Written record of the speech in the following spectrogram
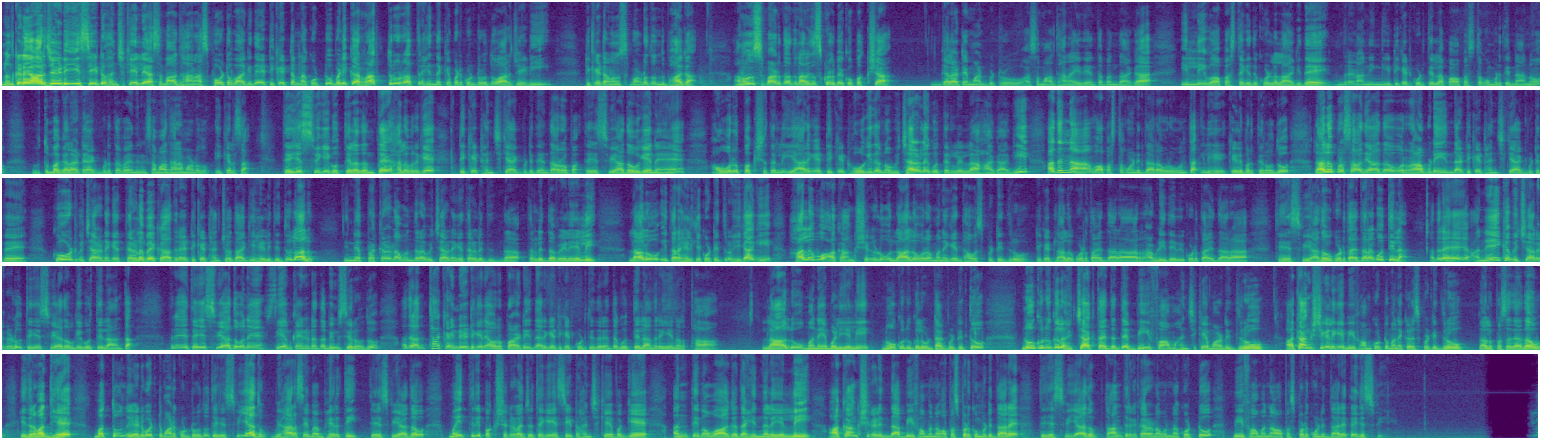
ಇನ್ನೊಂದು ಕಡೆ R J D seat ಹಂಚಿಕೆಯಲ್ಲಿ ಅಸಮಾಧಾನ ಸ್ಫೋಟವಾಗಿದೆ. ಟಿಕೆಟನ್ನು ಕೊಟ್ಟು ಬಳಿಕ ರಾತ್ರೋರಾತ್ರಿ ಹಿಂದಕ್ಕೆ ಪಡ್ಕೊಂಡಿರೋದು R J D ticket announce ಮಾಡೋದು ಒಂದು ಭಾಗ. ಅನೌನ್ಸ್ ಮಾಡಿದ ಅದನ್ನು ಅರಗಿಸ್ಕೊಳ್ಬೇಕು ಪಕ್ಷ. ಗಲಾಟೆ ಮಾಡಿಬಿಟ್ರು, ಅಸಮಾಧಾನ ಇದೆ ಅಂತ ಬಂದಾಗ ಇಲ್ಲಿ ವಾಪಸ್ ತೆಗೆದುಕೊಳ್ಳಲಾಗಿದೆ. ಅಂದರೆ ನಾನು ನಿಂಗೆ ಈ ಟಿಕೆಟ್ ಕೊಡ್ತಿಲ್ಲಪ್ಪ, ವಾಪಸ್ ತೊಗೊಂಡ್ಬಿಡ್ತೀನಿ ನಾನು, ತುಂಬ ಗಲಾಟೆ ಆಗಿಬಿಡ್ತವೆ, ನಿನಗೆ ಸಮಾಧಾನ ಮಾಡೋದು ಈ ಕೆಲಸ. ತೇಜಸ್ವಿಗೆ ಗೊತ್ತಿಲ್ಲದಂತೆ ಹಲವರಿಗೆ ಟಿಕೆಟ್ ಹಂಚಿಕೆ ಆಗಿಬಿಟ್ಟಿದೆ ಅಂತ ಆರೋಪ. ತೇಜಸ್ವಿ ಯಾದವ್ಗೇನೆ ಅವರ ಪಕ್ಷದಲ್ಲಿ ಯಾರಿಗೆ ಟಿಕೆಟ್ ಹೋಗಿದೆ ಅನ್ನೋ ವಿಚಾರಣೆ ಗೊತ್ತಿರಲಿಲ್ಲ, ಹಾಗಾಗಿ ಅದನ್ನು ವಾಪಸ್ ತಗೊಂಡಿದ್ದಾರೆ ಅವರು ಅಂತ ಇಲ್ಲಿ ಕೇಳಿ ಬರ್ತಿರೋದು. ಲಾಲು ಪ್ರಸಾದ್ ಯಾದವ್ ರಾಬ್ಡಿಯಿಂದ ಟಿಕೆಟ್ ಹಂಚಿಕೆ ಆಗಿಬಿಟ್ಟಿದೆ. ಕೋರ್ಟ್ ವಿಚಾರಣೆಗೆ ತೆರಳಬೇಕಾದರೆ ಟಿಕೆಟ್ ಹಂಚೋದಾಗಿ ಹೇಳಿದ್ದು ಲಾಲು. ನಿನ್ನೆ ಪ್ರಕರಣವೊಂದರ ವಿಚಾರಣೆಗೆ ತೆರಳಿದ್ದ ತೆರಳಿದ್ದ ವೇಳೆಯಲ್ಲಿ ಲಾಲು ಈ ಥರ ಹೇಳಿಕೆ ಕೊಟ್ಟಿದ್ದರು ಹೀಗಾಗಿ ಹಲವು ಆಕಾಂಕ್ಷಿಗಳು ಲಾಲು ಅವರ ಮನೆಗೆ ಧಾವಿಸ್ಬಿಟ್ಟಿದ್ರು. ಟಿಕೆಟ್ ಲಾಲು ಕೊಡ್ತಾ ಇದ್ದಾರಾ? ರಾಬಡಿ ದೇವಿ ಕೊಡ್ತಾ ಇದ್ದಾರಾ? ತೇಜಸ್ವಿ ಯಾದವ್ ಕೊಡ್ತಾ ಇದ್ದಾರಾ? ಗೊತ್ತಿಲ್ಲ. ಆದರೆ ಅನೇಕ ವಿಚಾರಗಳು ತೇಜಸ್ವಿ ಯಾದವ್ಗೆ ಗೊತ್ತಿಲ್ಲ ಅಂತ. ಅಂದರೆ ತೇಜಸ್ವಿ ಯಾದವನೇ ಸಿ ಎಂ ಕ್ಯಾಂಡಿಡೇಟ್ ಅಂತ ಬಿಂಬಿಸಿರೋದು. ಆದರೆ ಅಂಥ ಕ್ಯಾಂಡಿಡೇಟ್ಗೆ ಅವರ ಪಾರ್ಟಿಯಿಂದ ಯಾರಿಗೆ ಟಿಕೆಟ್ ಕೊಡ್ತಿದ್ದಾರೆ ಅಂತ ಗೊತ್ತಿಲ್ಲ. ಅಂದರೆ ಏನರ್ಥ? ಲಾಲು ಮನೆ ಬಳಿಯಲ್ಲಿ ನೂಕು ನುಗ್ಗಲು ಉಂಟಾಗ್ಬಿಟ್ಟಿತ್ತು. ನೂಕು ನುಗ್ಗಲು ಹೆಚ್ಚಾಗ್ತಾ ಇದ್ದಂತೆ ಬಿ ಫಾರ್ಮ್ ಹಂಚಿಕೆ ಮಾಡಿದ್ರು. ಆಕಾಂಕ್ಷಿಗಳಿಗೆ ಬಿ ಫಾರ್ಮ್ ಕೊಟ್ಟು ಮನೆ ಕಳಿಸ್ಬಿಟ್ಟಿದ್ರು. ಲಾಲು ಪ್ರಸಾದ್ ಯಾದವ್. ಇದರ ಮಧ್ಯೆ ಮತ್ತೊಂದು ಎಡವಟ್ಟು ಮಾಡಿಕೊಂಡಿರುವುದು ತೇಜಸ್ವಿ ಯಾದವ್. ಬಿಹಾರ ಸೇಮ ಅಭ್ಯರ್ಥಿ ತೇಜಸ್ವಿ ಯಾದವ್ ಮೈತ್ರಿ ಪಕ್ಷಗಳ ಜೊತೆಗೆ ಸೀಟು ಹಂಚಿಕೆಯ ಬಗ್ಗೆ ಅಂತಿಮವಾಗದ ಹಿನ್ನೆಲೆಯಲ್ಲಿ ಆಕಾಂಕ್ಷಿಗಳಿಂದ ಬಿ ಫಾರ್ಮನ್ನು ವಾಪಸ್ ಪಡ್ಕೊಂಡ್ಬಿಟ್ಟಿದ್ದಾರೆ ತೇಜಸ್ವಿ ಯಾದವ್. ತಾಂತ್ರಿಕ ಕಾರಣವನ್ನು ಕೊಟ್ಟು ಬಿ ಫಾರ್ಮನ್ನು ವಾಪಸ್ ಪಡ್ಕೊಂಡಿದ್ದಾರೆ ತೇಜಸ್ವಿ.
